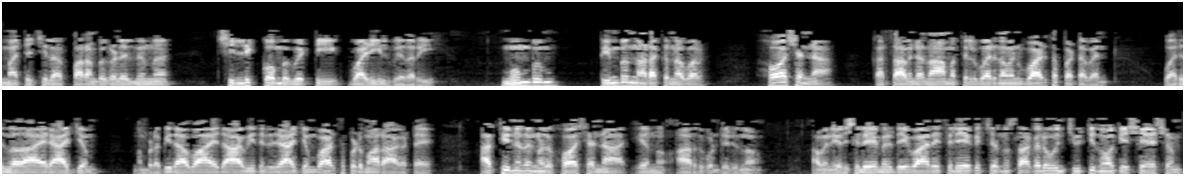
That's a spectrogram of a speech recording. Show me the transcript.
മറ്റു ചിലർ പറമ്പുകളിൽ നിന്ന് ചില്ലിക്കൊമ്പ് വെട്ടി വഴിയിൽ വിതറി. മുമ്പും പിമ്പും നടക്കുന്നവർ ഹോശന്ന കർത്താവിന്റെ നാമത്തിൽ വരുന്നവൻ വാഴ്ത്തപ്പെട്ടവൻ വരുന്നതായ രാജ്യം നമ്മുടെ പിതാവായ ദാവീദിന്റെ രാജ്യം വാഴ്ത്തപ്പെടുമാറാകട്ടെ. അത്യുന്നതങ്ങൾ ഹോശന്ന എന്ന് ആർന്നുകൊണ്ടിരുന്നു. അവൻ എരുസലേമിൽ ദൈവാലയത്തിലേക്ക് ചെന്ന് സകലവും ചുറ്റി നോക്കിയ ശേഷം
